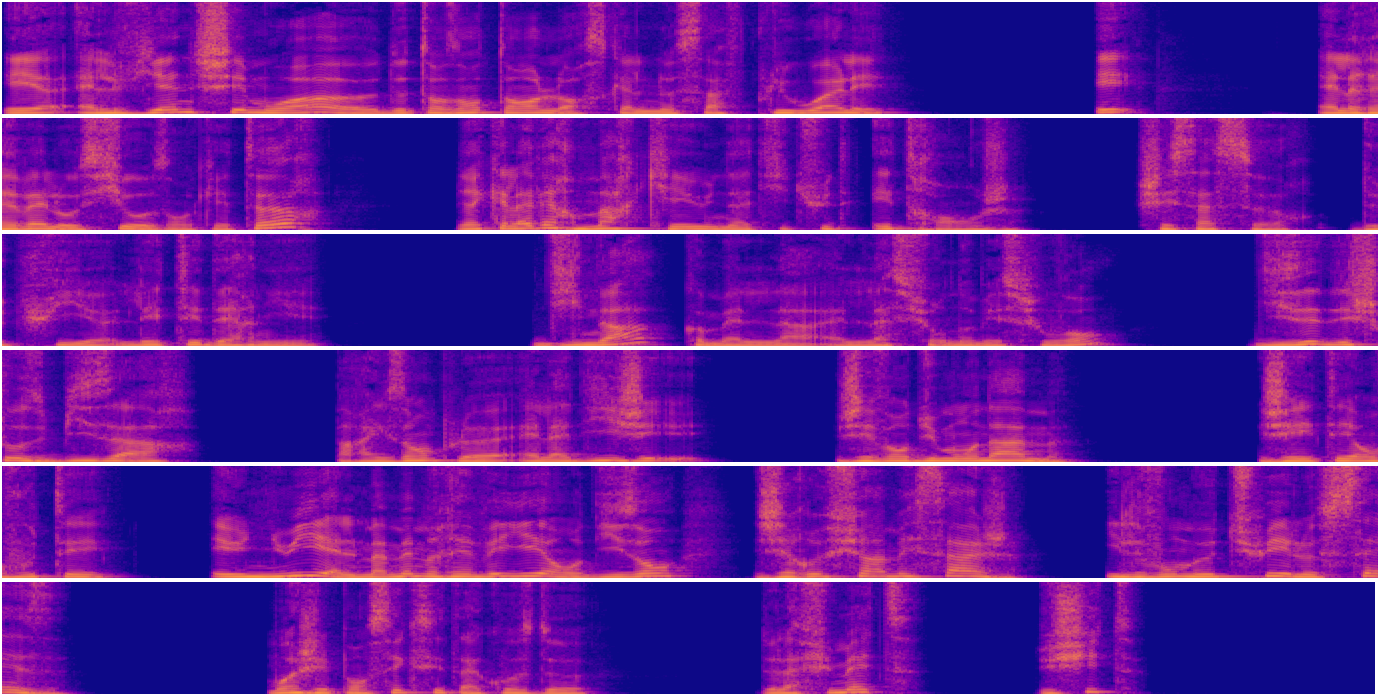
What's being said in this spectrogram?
Et elles viennent chez moi euh, de temps en temps lorsqu'elles ne savent plus où aller. Et elle révèle aussi aux enquêteurs qu'elle avait remarqué une attitude étrange chez sa sœur depuis euh, l'été dernier. Dina, comme elle l'a, elle surnommée souvent, disait des choses bizarres. Par exemple, elle a dit j'ai, vendu mon âme, j'ai été envoûtée. Et une nuit, elle m'a même réveillée en disant J'ai reçu un message, ils vont me tuer le 16. Moi, j'ai pensé que c'est à cause de, de la fumette, du shit.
